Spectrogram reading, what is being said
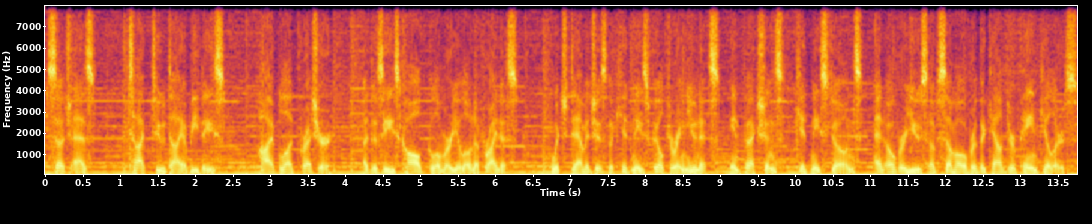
such as, type 2 diabetes, high blood pressure, a disease called glomerulonephritis, which damages the kidney's filtering units, infections, kidney stones, and overuse of some over-the-counter painkillers.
